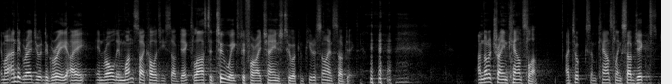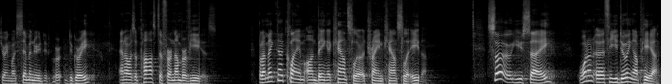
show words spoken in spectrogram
In my undergraduate degree, I enrolled in one psychology subject, lasted two weeks before I changed to a computer science subject. I'm not a trained counselor. I took some counseling subjects during my seminary degree, and I was a pastor for a number of years. But I make no claim on being a counselor, a trained counselor either. So you say, What on earth are you doing up here,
